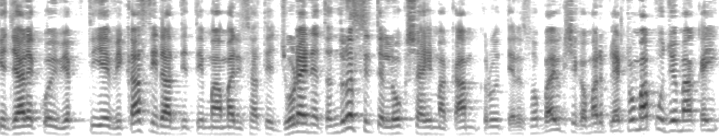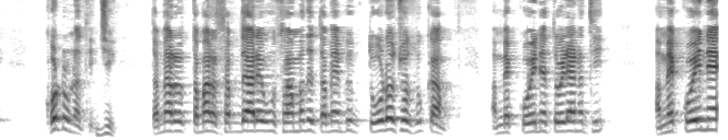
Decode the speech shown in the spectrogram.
કે જ્યારે કોઈ વ્યક્તિએ વિકાસની રાજનીતિમાં અમારી સાથે જોડાઈને તંદુરસ્ત રીતે લોકશાહીમાં કામ કરવું ત્યારે સ્વાભાવિક છે કે અમારે પ્લેટફોર્મ આપવું જોઈએ એમાં કંઈ ખોટું નથી. જી. તમારો તમારા શબ્દ હારે હું સહમત તમે એમ તોડો છો શું કામ? અમે કોઈને તોડ્યા નથી. અમે કોઈને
